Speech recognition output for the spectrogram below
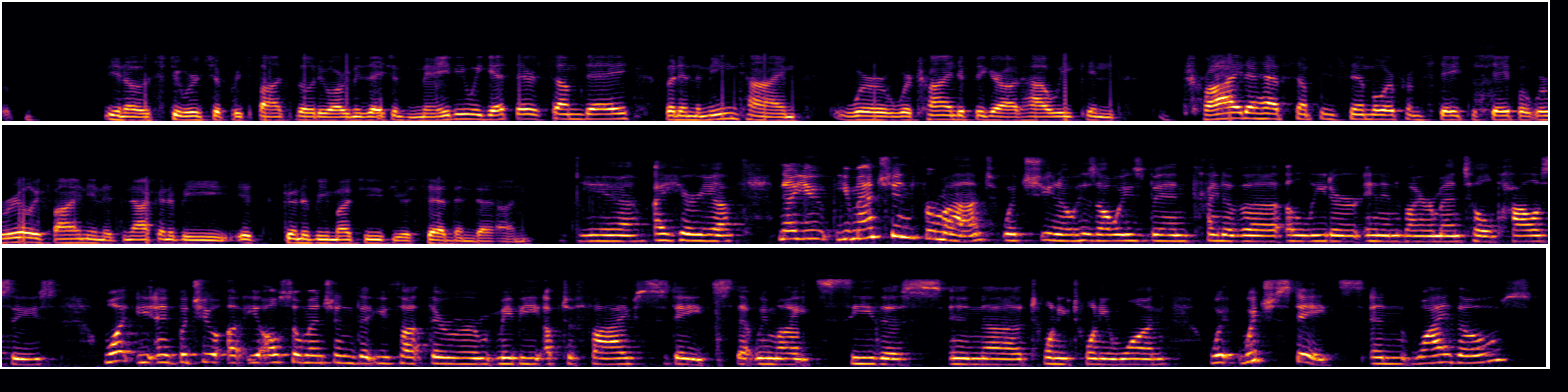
you know stewardship responsibility organization maybe we get there someday but in the meantime we're we're trying to figure out how we can try to have something similar from state to state but we're really finding it's not going to be it's going to be much easier said than done yeah, I hear you. Now you you mentioned Vermont, which you know has always been kind of a, a leader in environmental policies. What, but you uh, you also mentioned that you thought there were maybe up to five states that we might see this in uh, 2021. Wh- which states and why those?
